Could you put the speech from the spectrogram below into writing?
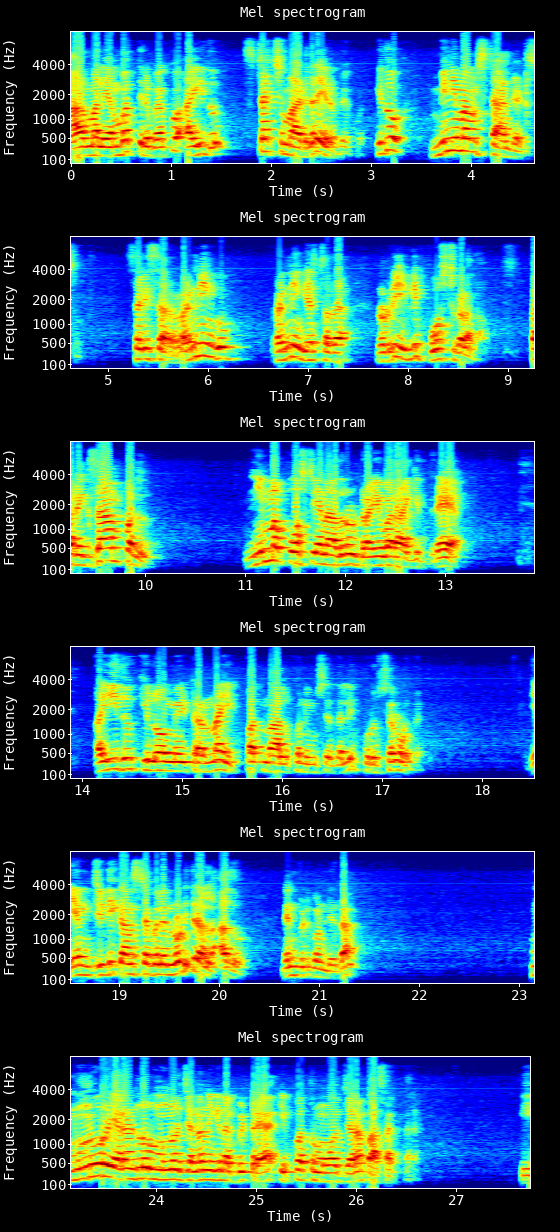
ನಾರ್ಮಲ್ ಎಂಬತ್ತಿರಬೇಕು ಐದು ಸ್ಟ್ರೆಚ್ ಮಾಡಿದ್ರೆ ಇರಬೇಕು. ಇದು ಮಿನಿಮಮ್ ಸ್ಟ್ಯಾಂಡರ್ಡ್ಸ್ ಸರಿ ಸರ್ ರನ್ನಿಂಗು ರನ್ನಿಂಗ್ ಎಷ್ಟದ? ನೋಡ್ರಿ, ಇಲ್ಲಿ ಪೋಸ್ಟ್ ಗಳದಾವ ಫಾರ್ ಎಕ್ಸಾಂಪಲ್ ನಿಮ್ಮ ಪೋಸ್ಟ್ ಏನಾದರೂ ಡ್ರೈವರ್ ಆಗಿದ್ರೆ, ಐದು ಕಿಲೋಮೀಟರ್ನ ಇಪ್ಪತ್ನಾಲ್ಕು ನಿಮಿಷದಲ್ಲಿ ಪುರುಷರು ಓಡ್ಬೇಕು. ಏನ್ ಜಿ ಡಿ ಕಾನ್ಸ್ಟೇಬಲ್ ನೋಡಿದ್ರಲ್ಲ ಅದು, ನೆನ್ಪಿಟ್ಕೊಂಡಿದ್ರ? ಮುನ್ನೂರು ಎರಡ್ ನೂರು ಮುನ್ನೂರು ಜನನಿಗಿನ ಬಿಟ್ರೆ ಇಪ್ಪತ್ತು, ಮೂವತ್ತು ಜನ ಪಾಸ್ ಆಗ್ತಾರೆ. ಈ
